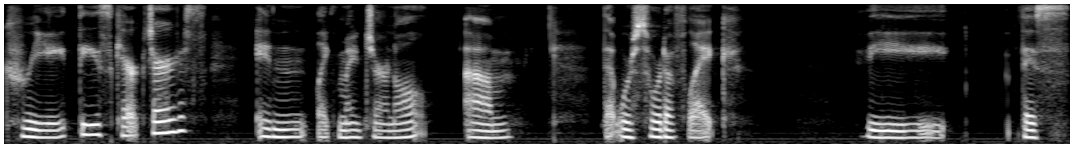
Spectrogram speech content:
create these characters in like my journal um, that were sort of like the this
